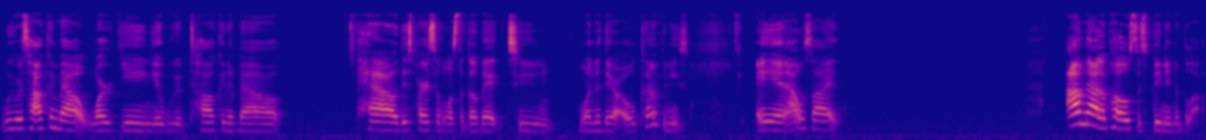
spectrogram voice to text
we were talking about working and we were talking about how this person wants to go back to one of their old companies. And I was like, I'm not opposed to spinning the block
